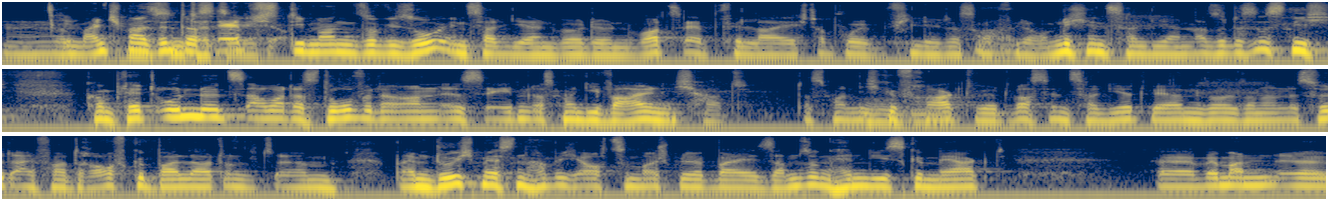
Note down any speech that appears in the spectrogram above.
Und manchmal das sind, sind das Apps, die man sowieso installieren würde, WhatsApp vielleicht, obwohl viele das auch wiederum nicht installieren. Also das ist nicht komplett unnütz, aber das Doofe daran ist eben, dass man die Wahl nicht hat. Dass man nicht mhm. gefragt wird, was installiert werden soll, sondern es wird einfach draufgeballert. Und ähm, beim Durchmessen habe ich auch zum Beispiel bei Samsung-Handys gemerkt, äh, wenn man äh,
